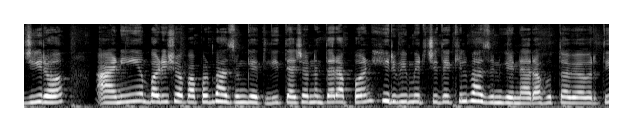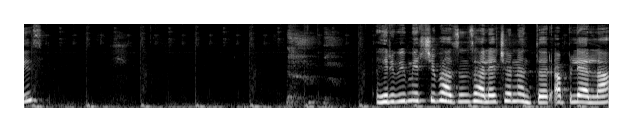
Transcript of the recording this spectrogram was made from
जिरं आणि बडीशोप आपण भाजून घेतली. त्याच्यानंतर आपण हिरवी मिरची देखील भाजून घेणार आहोत तव्यावरतीच. हिरवी मिरची भाजून झाल्याच्यानंतर आपल्याला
